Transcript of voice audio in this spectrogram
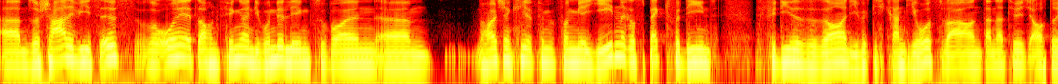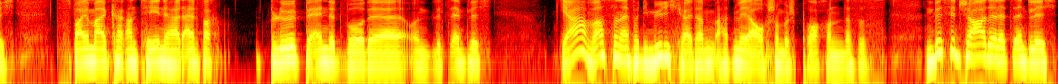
Ähm, so schade wie es ist, so ohne jetzt auch einen Finger in die Wunde legen zu wollen, ähm, Holstein Kiel hat von mir jeden Respekt verdient für diese Saison, die wirklich grandios war und dann natürlich auch durch zweimal Quarantäne halt einfach blöd beendet wurde und letztendlich ja, war es dann einfach die Müdigkeit, haben, hatten wir ja auch schon besprochen. Das ist ein bisschen schade letztendlich,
